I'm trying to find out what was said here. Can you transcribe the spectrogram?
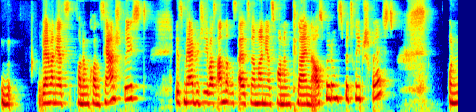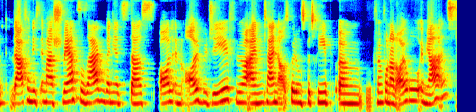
wenn man jetzt von einem Konzern spricht, ist mehr Budget was anderes, als wenn man jetzt von einem kleinen Ausbildungsbetrieb spricht. Und da finde ich es immer schwer zu sagen, wenn jetzt das All-in-All-Budget für einen kleinen Ausbildungsbetrieb ähm, 500 Euro im Jahr ist,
